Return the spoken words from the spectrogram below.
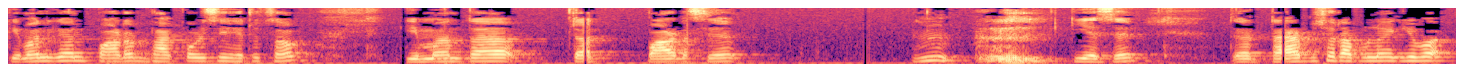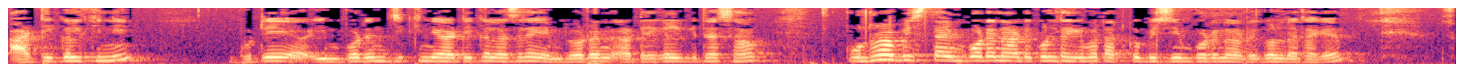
কিমান কিমান পাৰ্টত ভাগ কৰিছে সেইটো চাওক। কিমানটা তাত পাৰ্ট আছে। কি আছে। তাৰ- তাৰপিছত আপোনালোকে কিবা আৰ্টিকলখিনি গোটেই ইম্পৰ্টেণ্ট যিখিনি আৰ্টিকল আছিলে ইম্পৰ্টেণ্ট আৰ্টিকলকেইটা চাওক। পোন্ধৰ বিছটা ইম্পৰ্টেণ্ট আৰ্টিকল থাকিব তাতকৈ বেছি ইম্পৰ্টেণ্ট আৰ্টিকল নাথাকে। চ'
